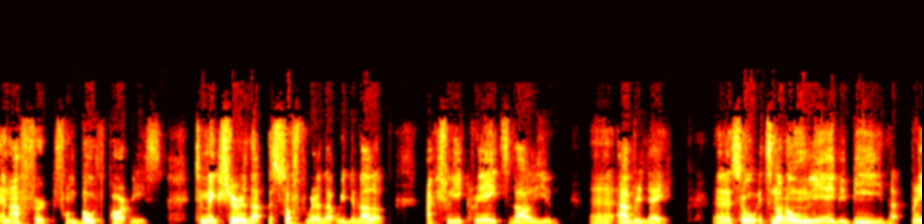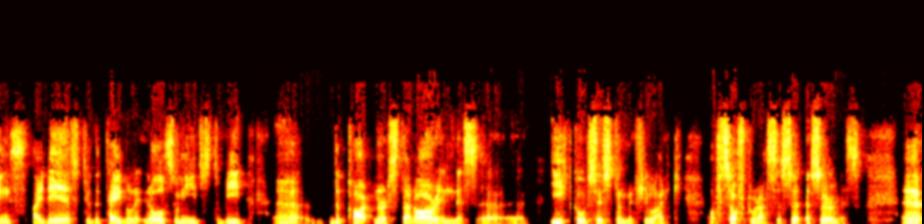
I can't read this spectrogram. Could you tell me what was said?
an effort from both parties to make sure that the software that we develop actually creates value uh, every day. Uh, so it's not only ABB that brings ideas to the table, it also needs to be uh, the partners that are in this uh, ecosystem, if you like, of software as a, a service. Uh,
